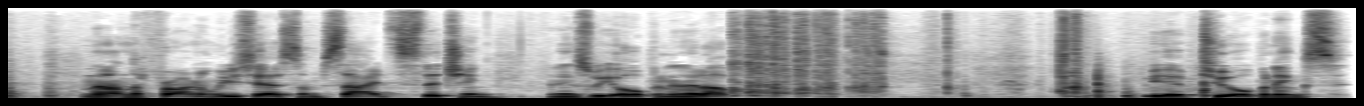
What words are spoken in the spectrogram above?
And then on the front we just have some side stitching, and as we open it up, we have two openings.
